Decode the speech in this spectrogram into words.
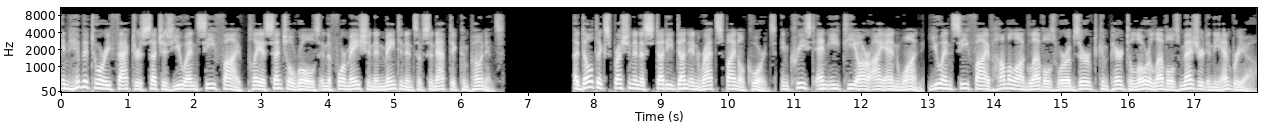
Inhibitory factors such as UNC5 play essential roles in the formation and maintenance of synaptic components. Adult expression in a study done in rat spinal cords, increased NETRIN1, UNC5 homolog levels were observed compared to lower levels measured in the embryo.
